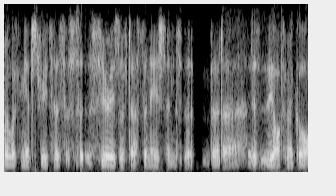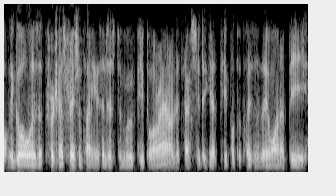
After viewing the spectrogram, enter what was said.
we're looking at streets as a, a series of destinations that that uh, is the ultimate goal. The goal is for transportation planning isn't just to move people around; it's actually to get people to places they want to be,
